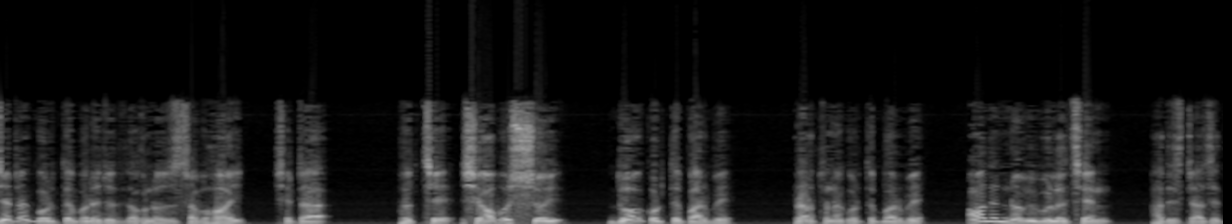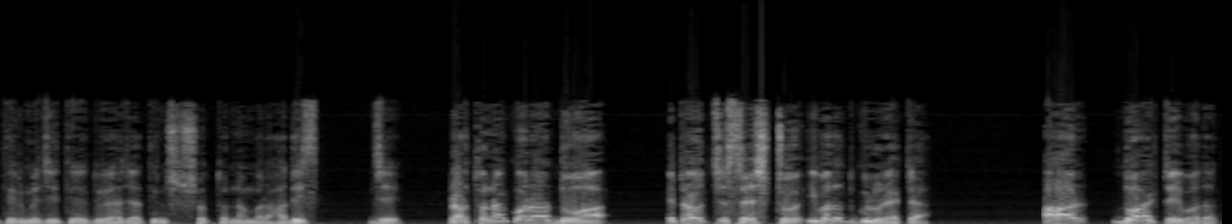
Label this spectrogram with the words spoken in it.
যেটা করতে পারে যদি তখন রজস্রাব হয়, সেটা হচ্ছে সে অবশ্যই দোয়া করতে পারবে, প্রার্থনা করতে পারবে। আমাদের নবী বলেছেন, হাদিসটা আছে তিরমেজিতে দুই হাজার তিনশো সত্তর নম্বর হাদিস, যে প্রার্থনা করা, দোয়া, এটা হচ্ছে শ্রেষ্ঠ ইবাদতগুলোর একটা। আর দোয়া একটা ইবাদত।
